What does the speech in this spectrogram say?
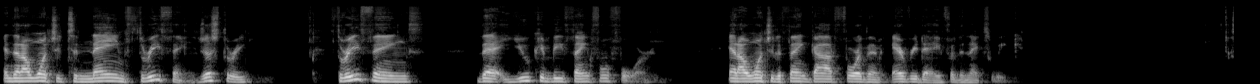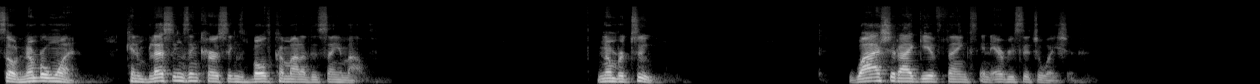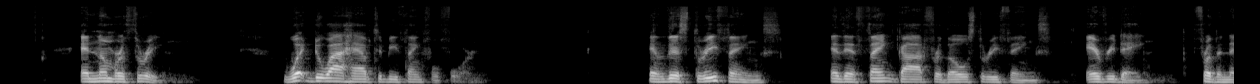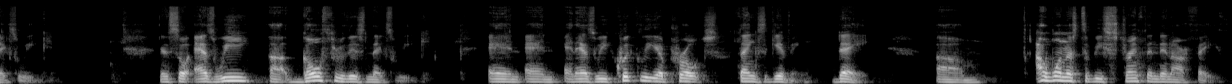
And then I want you to name three things, just three, three things that you can be thankful for and I want you to thank God for them every day for the next week. So, number one, can blessings and cursings both come out of the same mouth? Number two, why should I give thanks in every situation? And number three, what do I have to be thankful for? And this three things, and then thank God for those three things every day for the next week. And so as we uh, go through this next week, and and and as we quickly approach Thanksgiving Day, um, I want us to be strengthened in our faith,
